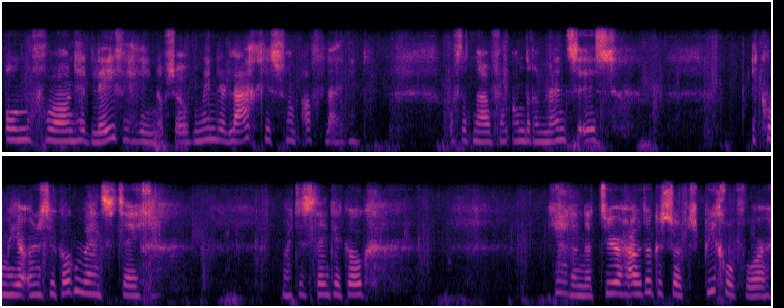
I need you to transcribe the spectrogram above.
om gewoon het leven heen of zo. Minder laagjes van afleiding. Of dat nou van andere mensen is. Ik kom hier natuurlijk ook mensen tegen. Maar het is denk ik ook. Ja, de natuur houdt ook een soort spiegel voor.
